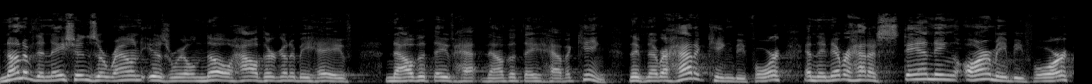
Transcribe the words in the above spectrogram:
none of the nations around Israel know how they're going to behave now that they've now that they have a king. They've never had a king before, and they never had a standing army before.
